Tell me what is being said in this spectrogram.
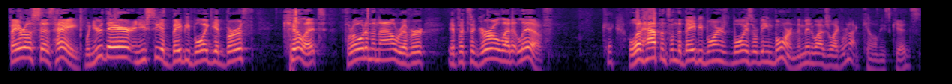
Pharaoh says, Hey, when you're there and you see a baby boy give birth, kill it, throw it in the Nile River. If it's a girl, let it live. Okay. Well, what happens when the baby boys were being born? The midwives are like, We're not killing these kids.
